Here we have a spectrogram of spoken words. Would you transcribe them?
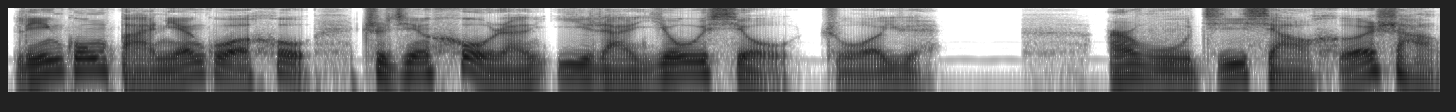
林公百年过后，至今后人依然优秀卓越，而五级小和尚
